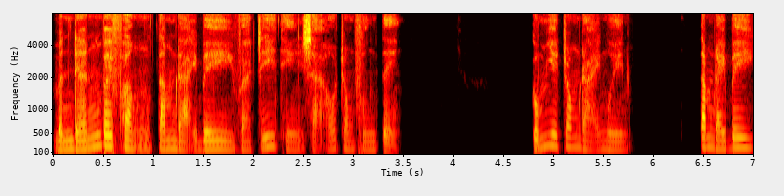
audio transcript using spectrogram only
Mình đến với phần tâm đại bi và trí thiện xảo trong phương tiện. Cũng như trong đại nguyện, tâm đại bi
